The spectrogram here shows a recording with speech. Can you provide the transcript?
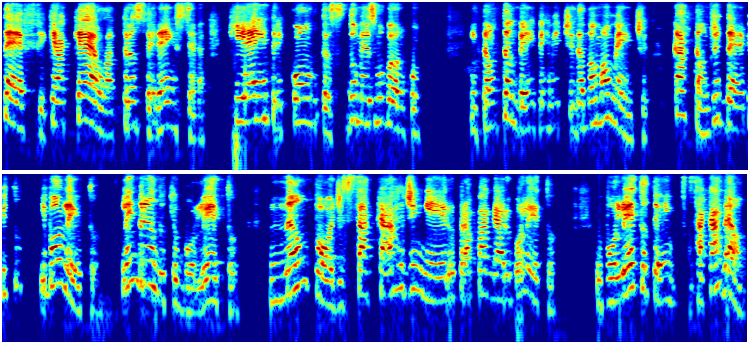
TEF, que é aquela transferência que é entre contas do mesmo banco. Então, também permitida normalmente cartão de débito e boleto. Lembrando que o boleto não pode sacar dinheiro para pagar o boleto. O boleto tem, sacar não,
